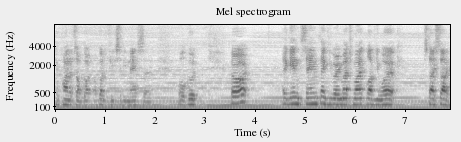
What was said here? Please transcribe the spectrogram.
components I've got. I've got a few sitting there, so all good. All right. Again, Sam, thank you very much, mate. Love your work. Stay safe.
